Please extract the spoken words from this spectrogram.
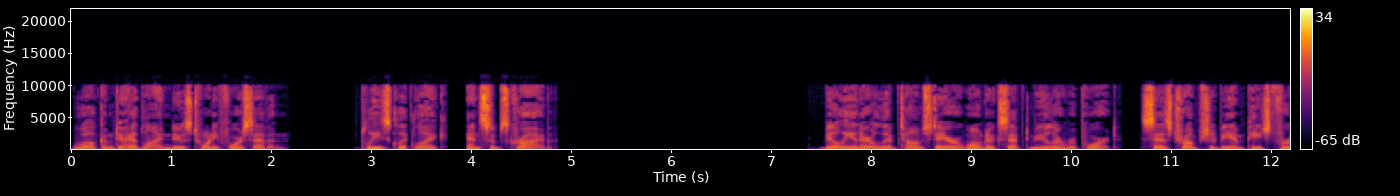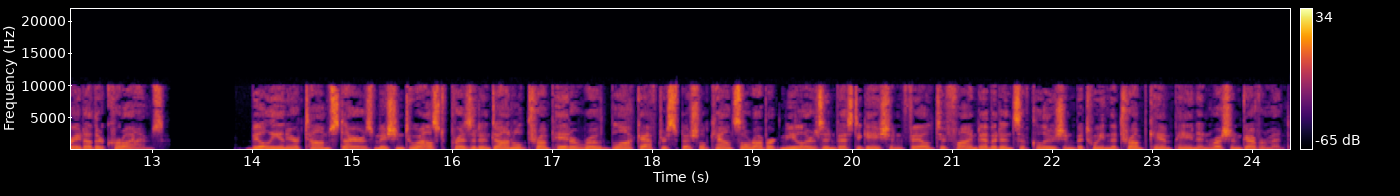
Welcome to Headline News 24/7. Please click like and subscribe. Billionaire Lib Tom Steyer won't accept Mueller report, says Trump should be impeached for eight other crimes. Billionaire Tom Steyer's mission to oust President Donald Trump hit a roadblock after special counsel Robert Mueller's investigation failed to find evidence of collusion between the Trump campaign and Russian government.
